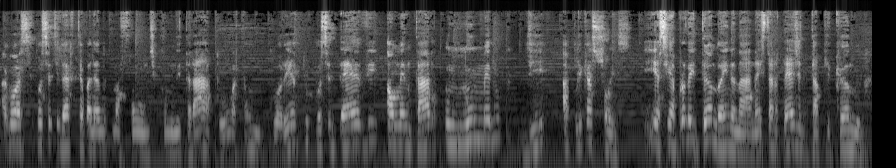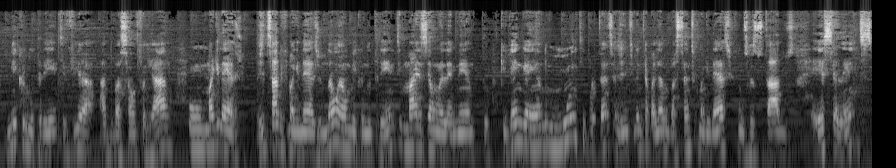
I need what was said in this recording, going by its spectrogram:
Agora, se você estiver trabalhando com uma fonte como nitrato ou até um cloreto, você deve aumentar o número de aplicações. E assim, aproveitando ainda na, na estratégia de estar tá aplicando micronutrientes via adubação foliar, o magnésio. A gente sabe que o magnésio não é um micronutriente, mas é um elemento que vem ganhando muita importância. A gente vem trabalhando bastante com magnésio, com os resultados excelentes.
